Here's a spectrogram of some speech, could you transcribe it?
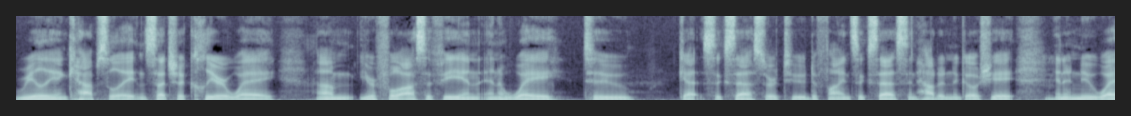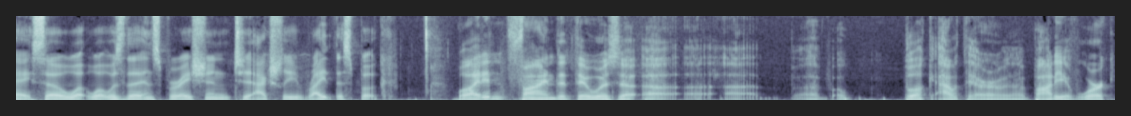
really encapsulate in such a clear way um, your philosophy and, and a way to get success or to define success and how to negotiate mm-hmm. in a new way. So, what what was the inspiration to actually write this book? Well, I didn't find that there was a, a, a, a book out there, a body of work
